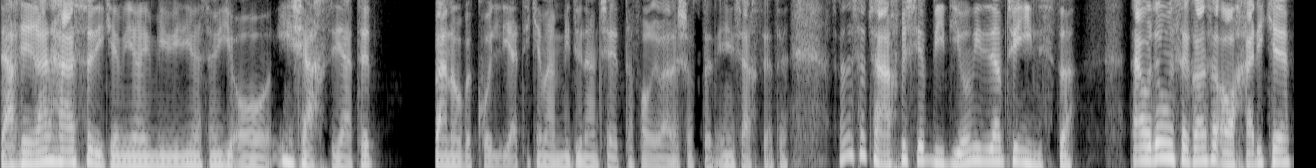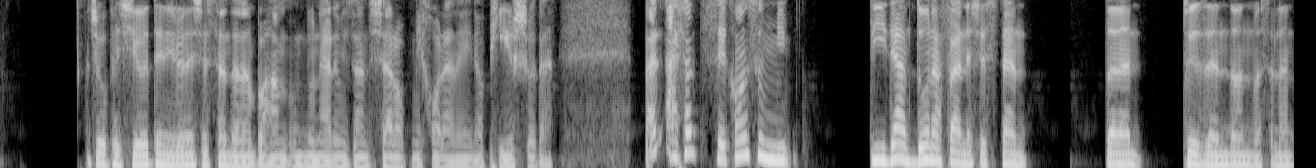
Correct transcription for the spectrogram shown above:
دقیقا هر سری که میای می‌بینی مثلا میگی او این شخصیت بنا به کلیتی که من می‌دونم چه اتفاقی براش افتاد این شخصیت. من داشتم چند پیش یه ویدیو می‌دیدم توی اینستا. در مورد اون سکانس آخری که جوپشی و دنیرو نشستن دارن با هم اون دونه رو میزن شراب می‌خورن و اینا پیر شدن. بعد اصلا سکانس رو می... دیدم دو نفر نشستن دارن توی زندان مثلا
